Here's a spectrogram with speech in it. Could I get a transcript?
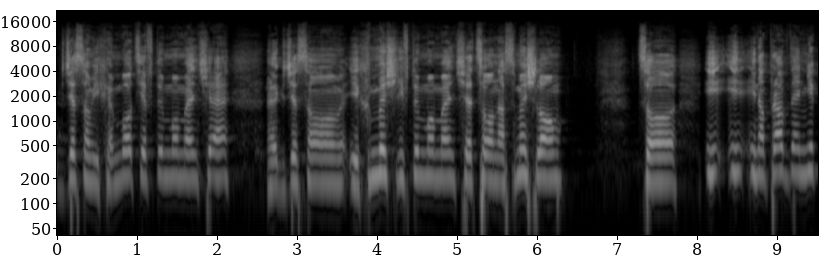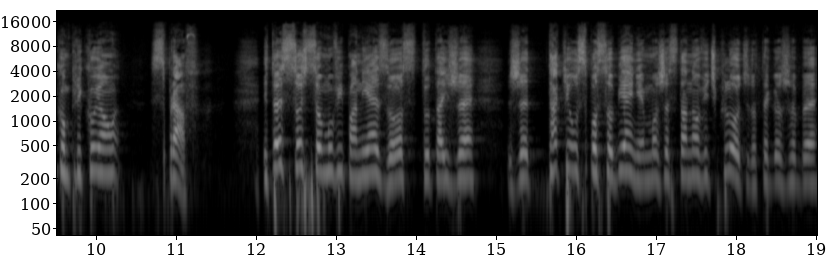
gdzie są ich emocje w tym momencie, e, gdzie są ich myśli w tym momencie, co o nas myślą. Co... I, i, I naprawdę nie komplikują spraw. I to jest coś, co mówi Pan Jezus tutaj, że że takie usposobienie może stanowić klucz do tego, żeby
